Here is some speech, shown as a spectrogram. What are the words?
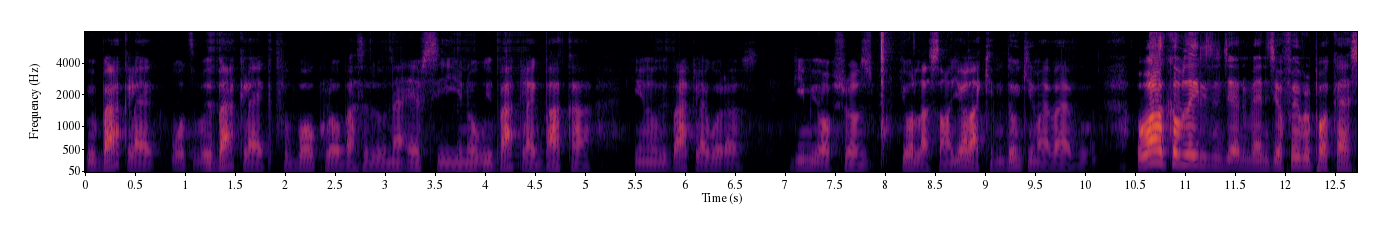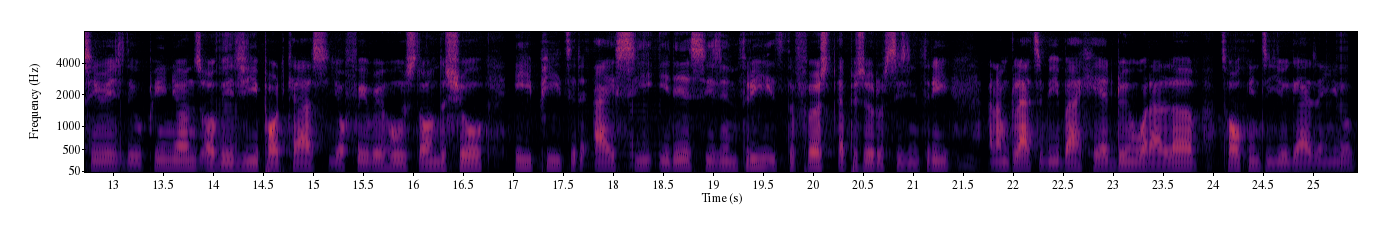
We're back like what? We're back like Football Club Barcelona FC. You know, we're back like Barca. You know, we're back like what else? Give me options. Y'all are sound. Y'all are kidding. Don't kill my vibe. bro. Welcome, ladies and gentlemen. It's your favorite podcast series, The Opinions of a G podcast. Your favorite host on the show, EP to the IC. It is season three. It's the first episode of season three, and I'm glad to be back here doing what I love, talking to you guys, and you know,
